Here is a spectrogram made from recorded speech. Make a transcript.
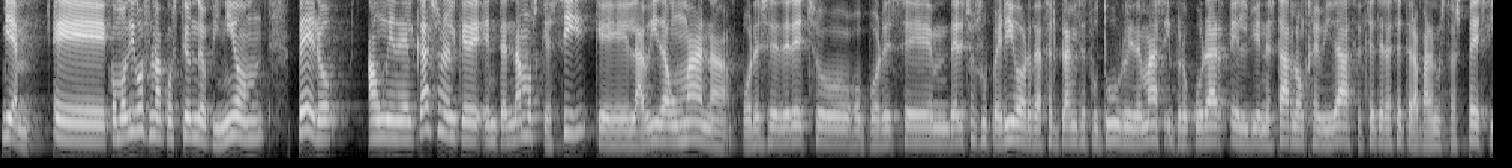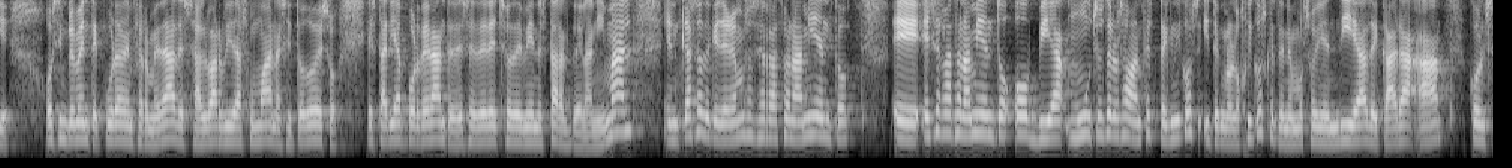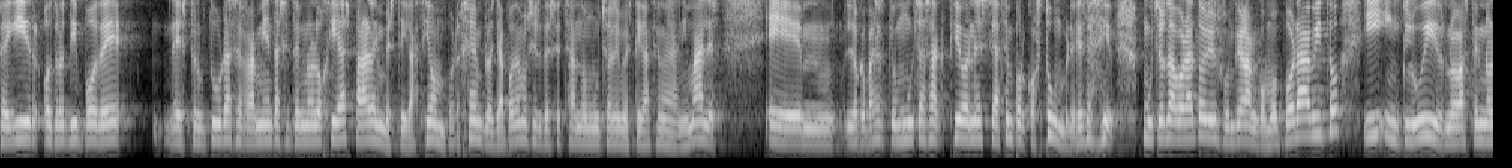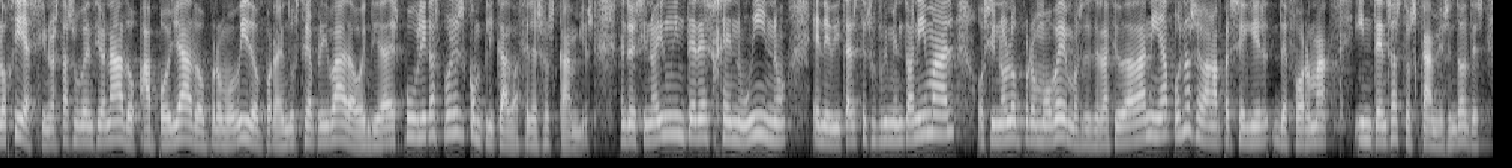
Bien, eh, como digo, es una cuestión de opinión, pero Aun en el caso en el que entendamos que sí, que la vida humana, por ese derecho o por ese derecho superior de hacer planes de futuro y demás, y procurar el bienestar, longevidad, etcétera, etcétera, para nuestra especie, o simplemente cura de enfermedades, salvar vidas humanas y todo eso, estaría por delante de ese derecho de bienestar del animal, en caso de que lleguemos a ese razonamiento, eh, ese razonamiento obvia muchos de los avances técnicos y tecnológicos que tenemos hoy en día de cara a conseguir otro tipo de estructuras, herramientas y tecnologías para la investigación, por ejemplo. Ya podemos ir desechando mucho la investigación en animales. Em, lo que pasa es que muchas acciones se hacen por costumbre, es decir, muchos laboratorios funcionan como por hábito y incluir nuevas tecnologías, si no está subvencionado, apoyado, promovido por la industria privada o entidades públicas, pues es complicado hacer esos cambios. Entonces, si no hay un interés genuino en evitar este sufrimiento animal o si no lo promovemos desde la ciudadanía, pues no se van a perseguir de forma intensa estos cambios. Entonces,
